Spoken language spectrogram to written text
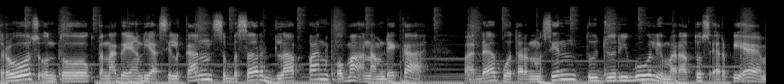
Terus untuk tenaga yang dihasilkan sebesar 8,6 dk pada putaran mesin 7500 rpm.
